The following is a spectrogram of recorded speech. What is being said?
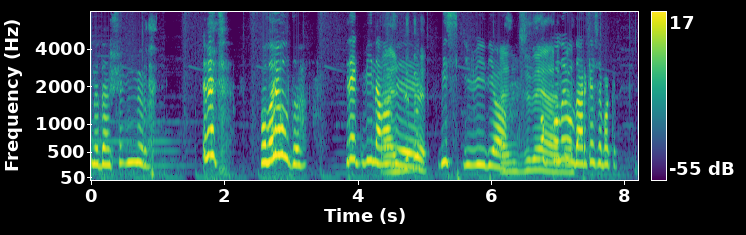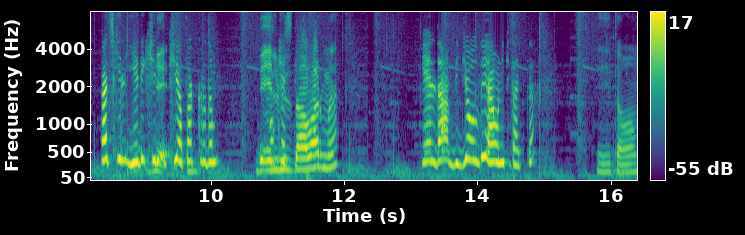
Nedense bilmiyorum. Evet. Kolay oldu. Direkt win abi. Bence de. Mis gibi video. Bence de Çok yani. kolay oldu arkadaşlar bakın. Kaç kill? 7 kill, Bir- 2 yatak kırdım. Bir elimiz ettik. daha var mı? Gel daha video oldu ya 12 dakika. İyi tamam.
